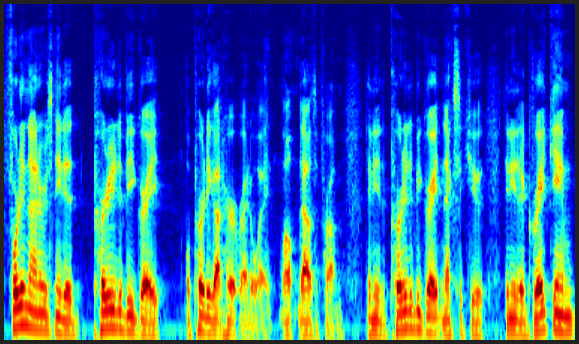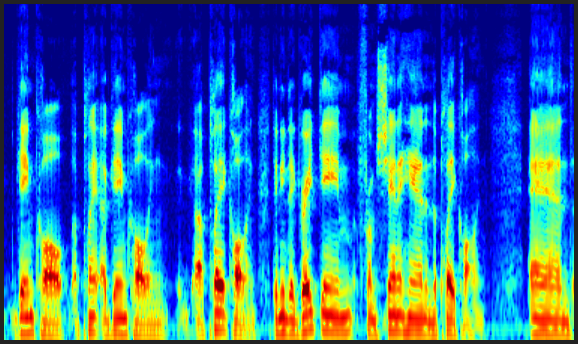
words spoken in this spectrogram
49ers needed Purdy to be great. Well, Purdy got hurt right away. Well, that was a problem. They needed Purdy to be great and execute. They needed a great game game call, a play, a game calling, uh, play calling. They needed a great game from Shanahan and the play calling. And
